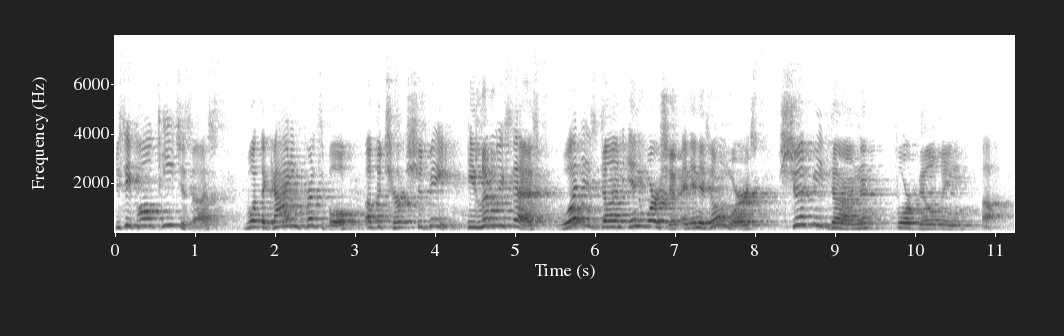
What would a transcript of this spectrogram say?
You see, Paul teaches us what the guiding principle of the church should be. He literally says, what is done in worship, and in his own words, should be done for building up.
